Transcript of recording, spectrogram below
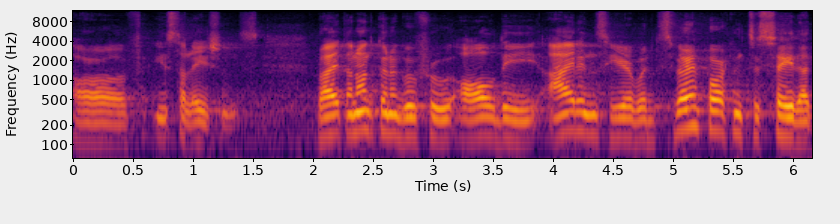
of installations right? I'm not going to go through all the items here, but it's very important to say that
